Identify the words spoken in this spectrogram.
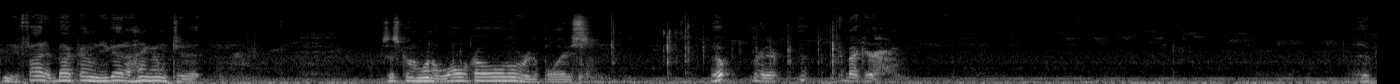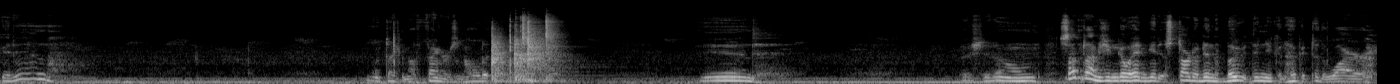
When you fight it back on, you got to hang on to it. Because it's going to want to walk all over the place. Oh, look at there. Get back here. Hook it in. I'm going to take my fingers and hold it. And push it on. Sometimes you can go ahead and get it started in the boot, then you can hook it to the wire.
